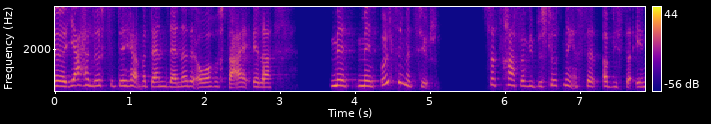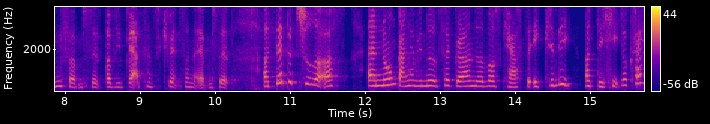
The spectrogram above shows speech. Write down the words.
Øh, jeg har lyst til det her, hvordan lander det over hos dig? Eller, men, men ultimativt, så træffer vi beslutninger selv, og vi står inden for dem selv, og vi bærer konsekvenserne af dem selv. Og det betyder også, at nogle gange er vi nødt til at gøre noget, vores kæreste ikke kan lide, og det er helt okay.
